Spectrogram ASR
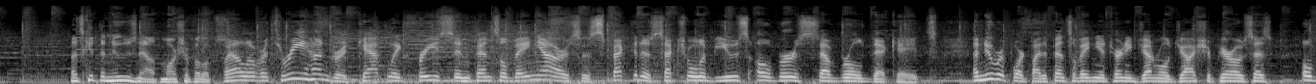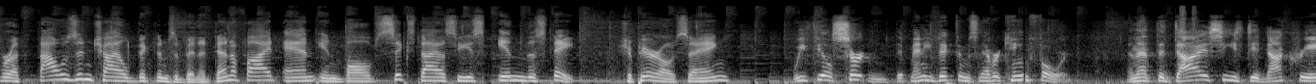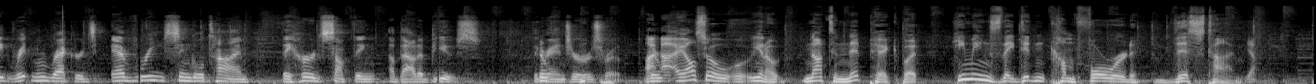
Let's get the news now with Marshall Phillips. Well, over 300 Catholic priests in Pennsylvania are suspected of sexual abuse over several decades. A new report by the Pennsylvania Attorney General Josh Shapiro says over a thousand child victims have been identified and involve six dioceses in the state. Shapiro saying, We feel certain that many victims never came forward and that the diocese did not create written records every single time they heard something about abuse, the grand jurors wrote. I, I also, you know, not to nitpick, but he means they didn't come forward this time. Yeah.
